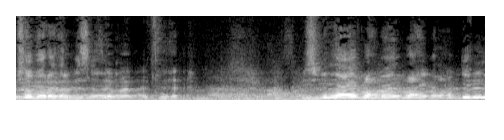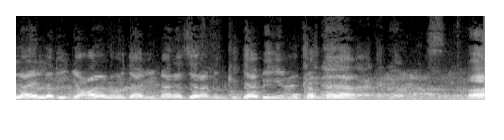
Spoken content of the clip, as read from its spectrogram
وسفرت المساء سفرت بسم الله الرحمن الرحيم. الحمد لله الذي جعل الهدى بما نزل من كتابه مكملا. ها؟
